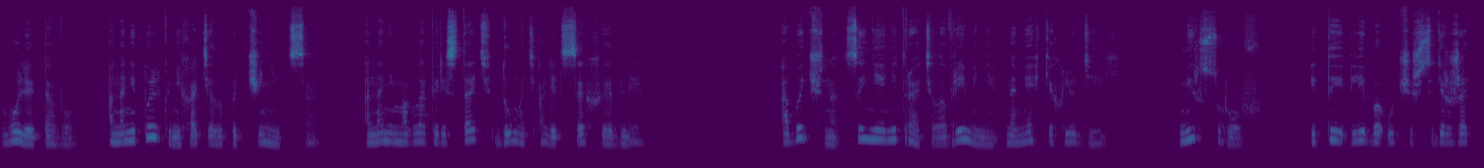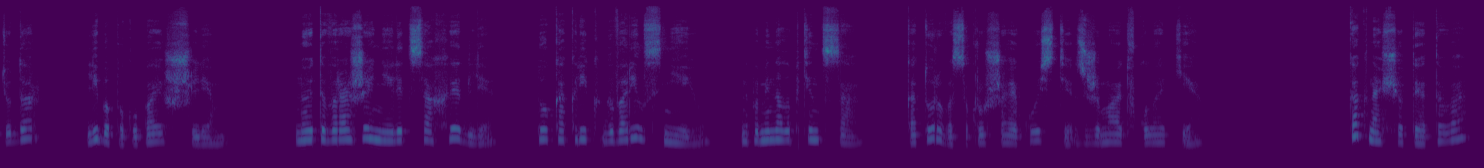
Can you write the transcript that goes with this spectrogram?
Более того, она не только не хотела подчиниться, она не могла перестать думать о лице Хедли. Обычно Циния не тратила времени на мягких людей. Мир суров, и ты либо учишься держать удар, либо покупаешь шлем. Но это выражение лица Хедли, то, как Рик говорил с нею, напоминало птенца, которого, сокрушая кости, сжимают в кулаке. «Как насчет этого?»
